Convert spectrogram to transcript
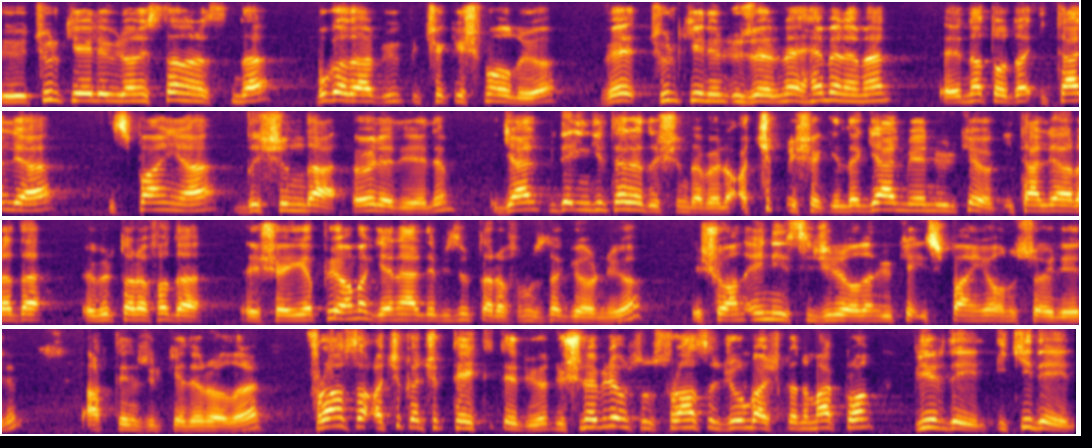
E, Türkiye ile Yunanistan arasında bu kadar büyük bir çekişme oluyor ve Türkiye'nin üzerine hemen hemen e, NATO'da İtalya, İspanya dışında öyle diyelim. Gel bir de İngiltere dışında böyle açık bir şekilde gelmeyen ülke yok. İtalya arada öbür tarafa da e, şey yapıyor ama genelde bizim tarafımızda görünüyor. E, şu an en iyi sicili olan ülke İspanya onu söyleyelim. Akdeniz ülkeleri olarak. Fransa açık açık tehdit ediyor. Düşünebiliyor musunuz? Fransa Cumhurbaşkanı Macron bir değil, iki değil,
